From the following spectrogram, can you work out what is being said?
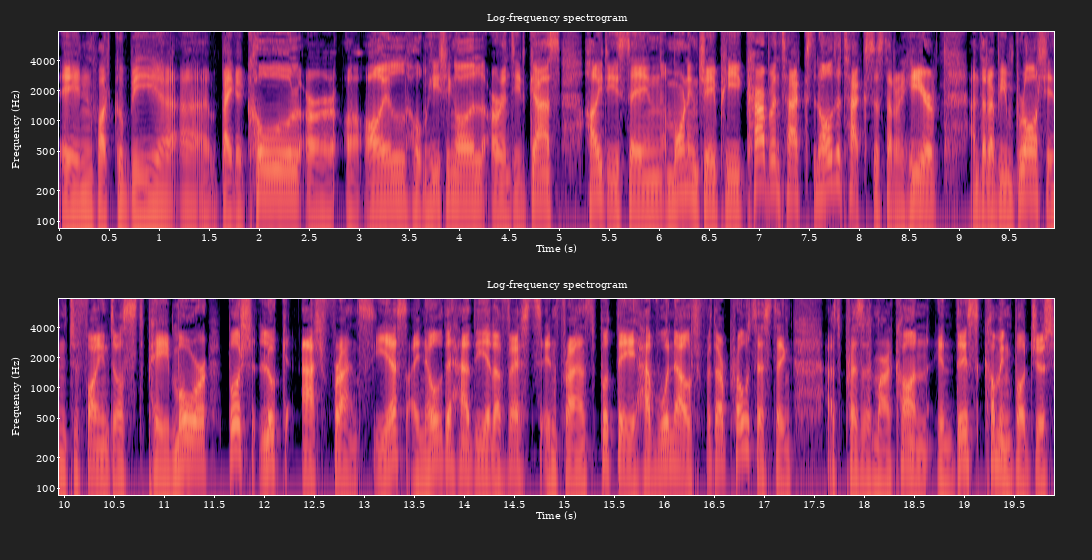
in what could be a, a bag of coal or uh, oil, home heating oil, or indeed gas. Heidi is saying, Morning, JP, carbon tax and all the taxes that are here and that are being brought in to find us to pay more. But look at France. Yes, I know they had the yellow vests in France, but they have won out for their protesting, as President Macron in this coming budget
